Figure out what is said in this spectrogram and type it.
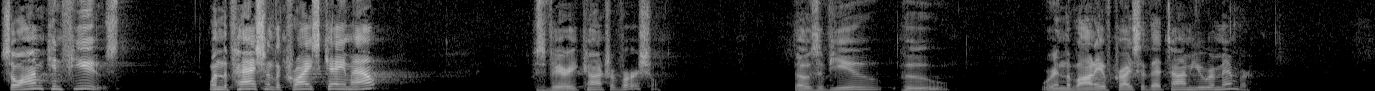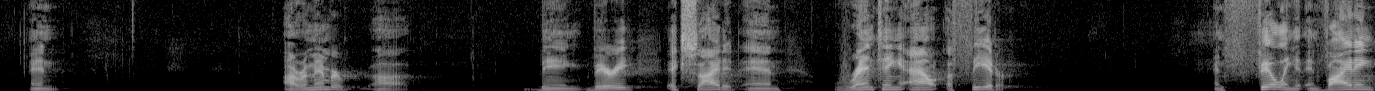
So, I'm confused. When The Passion of the Christ came out, it was very controversial. Those of you who were in the body of Christ at that time, you remember. And I remember uh, being very excited and renting out a theater and filling it, inviting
